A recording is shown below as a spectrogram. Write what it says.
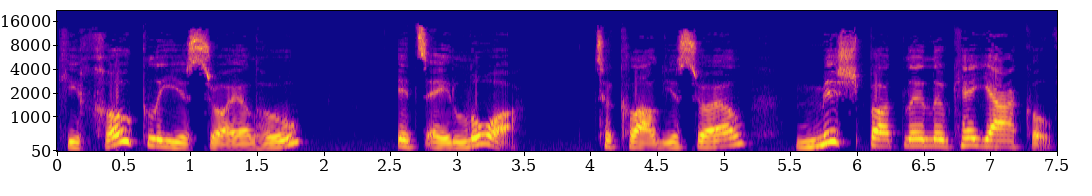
Ki Chokli Yisrael Hu, it's a law to Klal Yisrael, Mishpat Leluke Yaakov,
